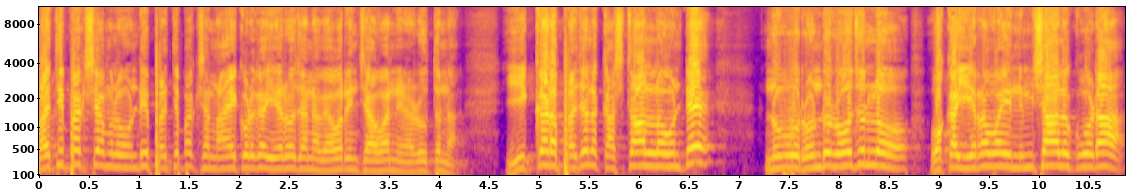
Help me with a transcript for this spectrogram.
ప్రతిపక్షంలో ఉండి ప్రతిపక్ష నాయకుడిగా ఏ రోజైనా వ్యవహరించావని నేను అడుగుతున్నా. ఇక్కడ ప్రజలు కష్టాల్లో ఉంటే నువ్వు రెండు రోజుల్లో ఒక ఇరవై నిమిషాలు కూడా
